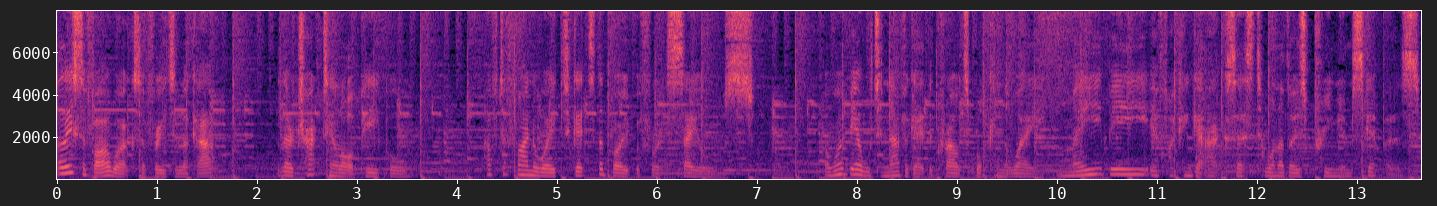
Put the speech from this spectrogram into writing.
At least the fireworks are free to look at. They're attracting a lot of people. Have to find a way to get to the boat before it sails. I won't be able to navigate the crowds blocking the way. Maybe if I can get access to one of those premium skippers.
